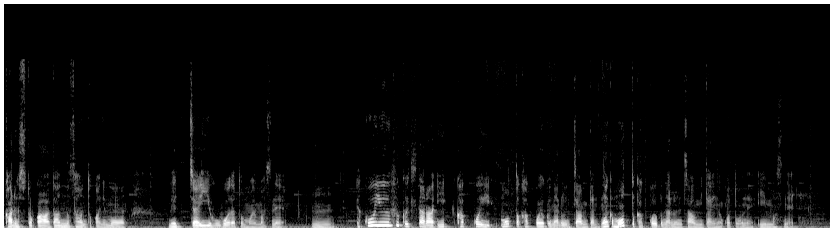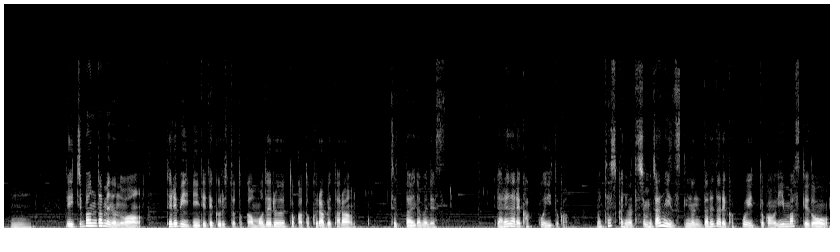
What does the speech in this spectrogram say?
彼氏とか旦那さんとかにもめっちゃいい方法だと思いますね。うん、えこういう服着たらいかっこいいもっとかっこよくなるんちゃうみたいななんかもっとかっこよくなるんちゃうみたいなことをね言いますね。うん、で一番ダメなのはテレビに出てくる人とかモデルとかと比べたら絶対ダメです。誰々かっこいいとかまあ確かに私もジャニーズ好きなんで誰々かっこいいとかは言いますけど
